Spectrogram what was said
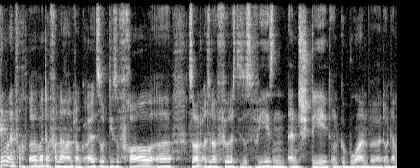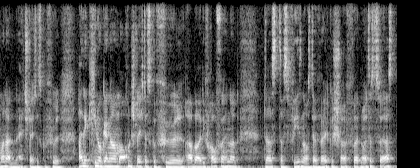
reden wir einfach äh, weiter von der Handlung. Also diese Frau äh, sorgt also dafür, dass dieses Wesen entsteht und geboren wird. Und der Mann hat ein echt schlechtes Gefühl. Alle Kinogänger haben auch ein schlechtes Gefühl, aber die Frau verhindert dass das Wesen aus der Welt geschafft wird. Und als es zuerst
